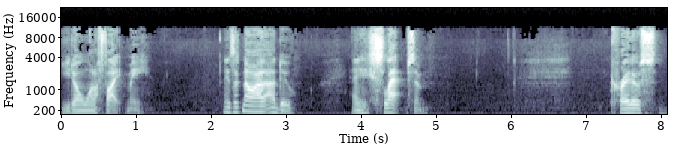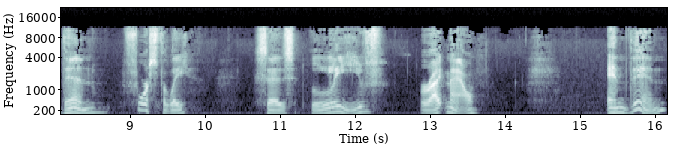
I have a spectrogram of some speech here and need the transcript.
You don't want to fight me. And he's like, no, I, I do. And he slaps him. Kratos then forcefully says, leave right now. And then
